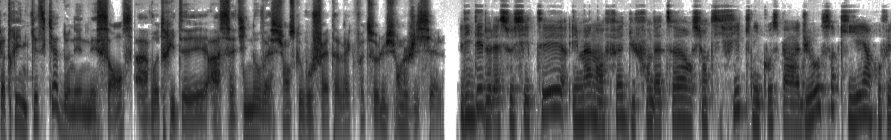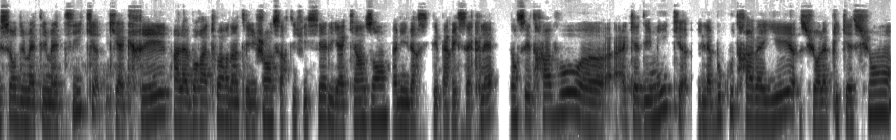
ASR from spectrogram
Catherine, qu'est-ce qui a donné naissance à votre idée, à cette innovation, ce que vous faites avec votre solution logicielle? L'idée de la société émane en fait du fondateur scientifique Nikos Paragios, qui est un professeur de mathématiques qui a créé un laboratoire d'intelligence artificielle il y a 15 ans à l'université Paris-Saclay. Dans ses travaux euh, académiques, il a beaucoup travaillé sur l'application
